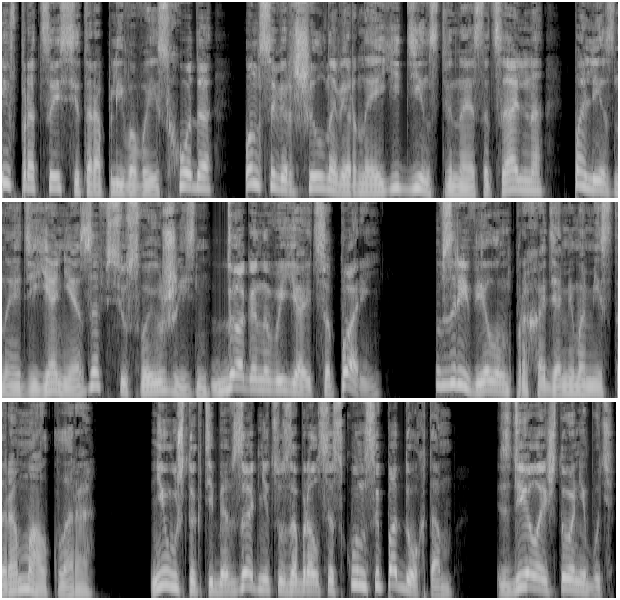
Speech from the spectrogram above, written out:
И в процессе торопливого исхода он совершил, наверное, единственное социально полезное деяние за всю свою жизнь. «Дагановы яйца, парень!» Взревел он, проходя мимо мистера Малклора. «Неужто к тебе в задницу забрался скунс и подох там? Сделай что-нибудь.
